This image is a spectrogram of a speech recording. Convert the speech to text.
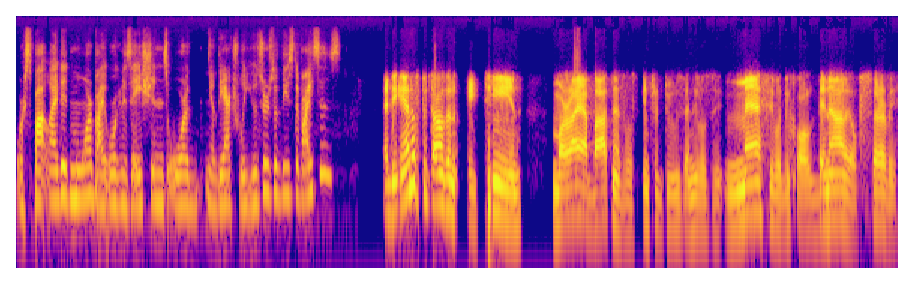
or spotlighted more by organizations or you know, the actual users of these devices? At the end of 2018, Mirai Botnet was introduced, and it was a massive, what we call denial of service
